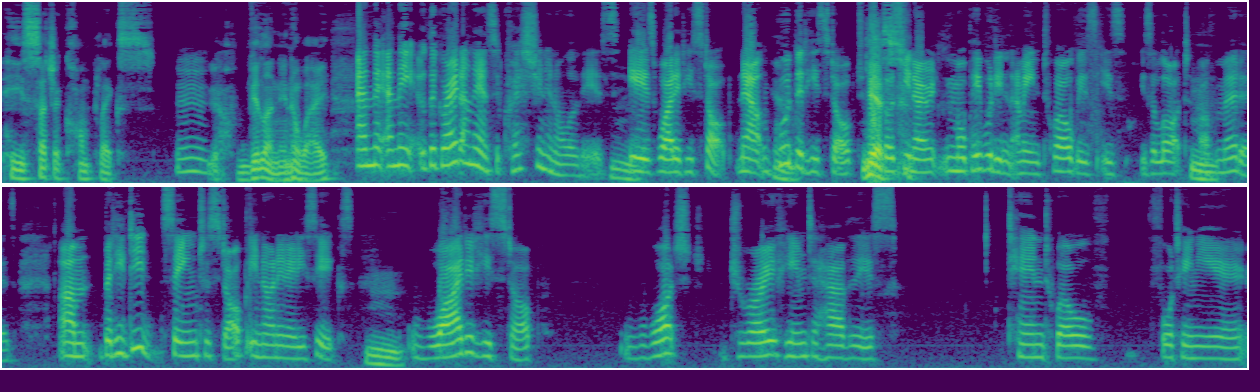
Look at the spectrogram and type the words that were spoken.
he's such a complex Mm. villain in a way. And the and the the great unanswered question in all of this is why did he stop? Now, good that he stopped. Yes. because you know more people didn't. I mean, twelve is is is a lot Hmm. of murders, um, but he did seem to stop in 1986. Hmm. Why did he stop? What drove him to have this 10, 12, 14 year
